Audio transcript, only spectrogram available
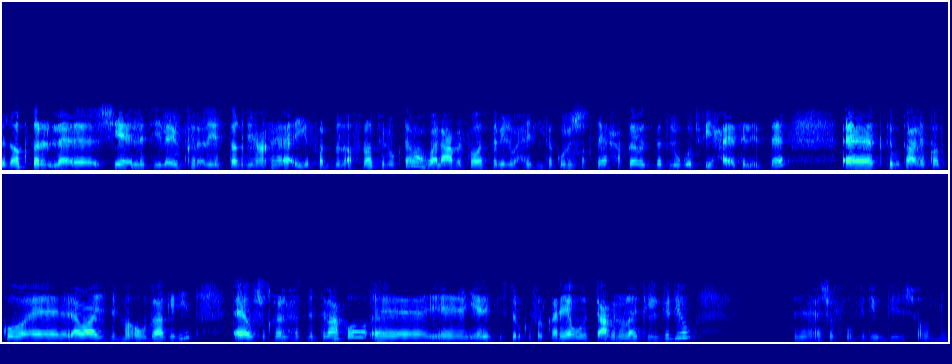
من أكثر الأشياء التي لا يمكن أن يستغني عنها أي فرد من الأفراد في المجتمع هو العمل فهو السبيل الوحيد لتكون الشخصية الحقيقية وإثبات الوجود في حياة الإنسان. اكتبوا تعليقاتكم لو عايزين موضوع جديد. وشكرا لحسن استماعكم. يا ريت تشتركوا في القناة وتعملوا لايك للفيديو. أشوفكم في فيديو جديد إن شاء الله.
